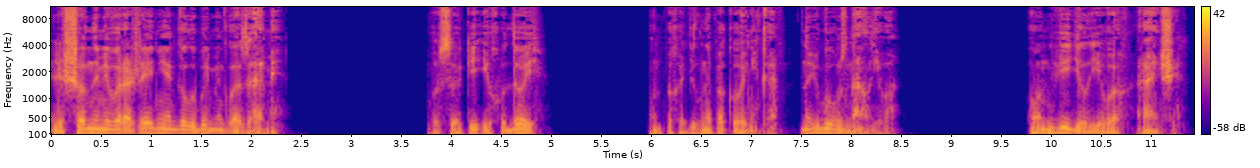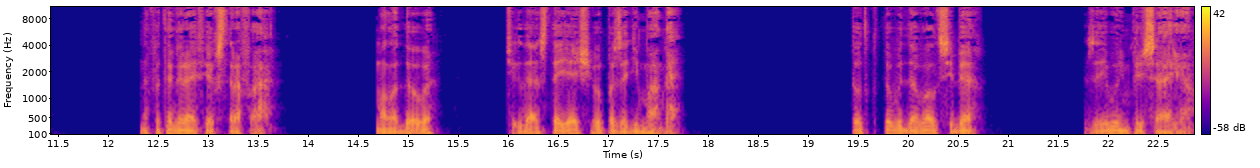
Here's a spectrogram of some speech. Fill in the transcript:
лишенными выражения голубыми глазами. Высокий и худой, он походил на покойника, но Юго узнал его. Он видел его раньше, на фотографиях строфа, молодого, всегда стоящего позади мага тот, кто выдавал себя за его импресарио.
